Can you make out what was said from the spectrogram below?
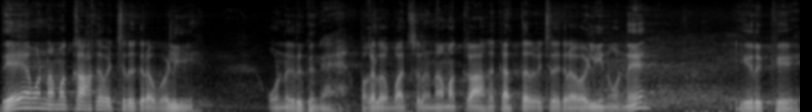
தேவன் நமக்காக வச்சிருக்கிற வழி ஒன்று இருக்குங்க. பக்கத்தில் பார்த்து சொல்லுங்க. நமக்காக கத்தர் வச்சிருக்கிற வழின்னு ஒன்று இருக்கு.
